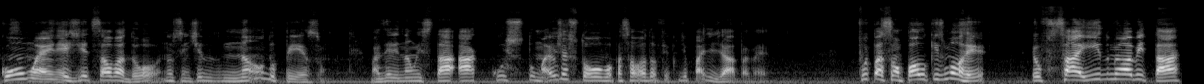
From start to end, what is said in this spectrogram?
como é a energia de Salvador, no sentido não do peso, mas ele não está acostumado. Eu já estou, vou para Salvador, fico de pai de japa, velho. Fui para São Paulo, quis morrer. Eu saí do meu habitat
